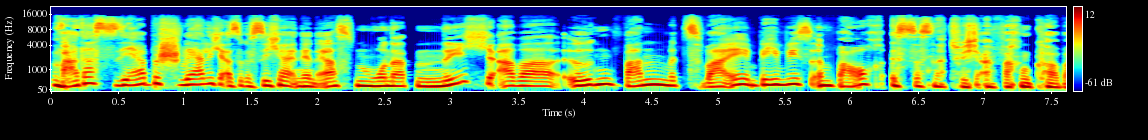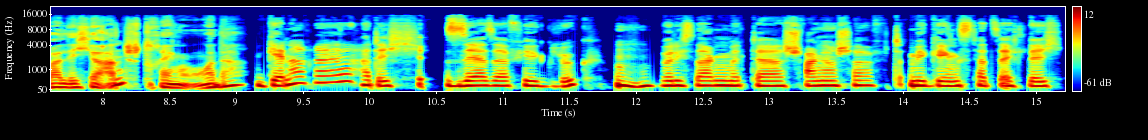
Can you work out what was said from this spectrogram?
war das sehr beschwerlich? Also sicher in den ersten Monaten nicht, aber irgendwann mit zwei Babys im Bauch ist das natürlich einfach eine körperliche Anstrengung, oder? Generell hatte ich sehr, sehr viel Glück, mhm. würde ich sagen, mit der Schwangerschaft. Mir ging es tatsächlich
